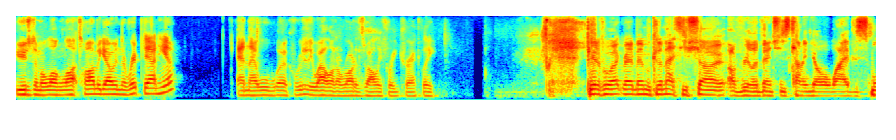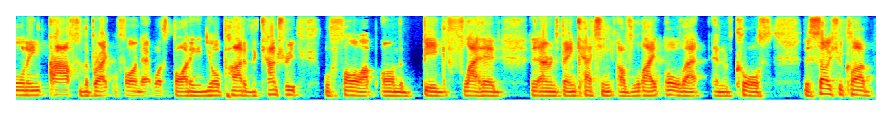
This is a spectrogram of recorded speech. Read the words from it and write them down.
used them a long lot time ago in the rip down here, and they will work really well on a rod as well if rigged correctly. Beautiful work, Redmond. We've got a massive show of real adventures coming your way this morning. After the break, we'll find out what's biting in your part of the country. We'll follow up on the big flathead that Aaron's been catching of late, all that, and of course, the social club,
